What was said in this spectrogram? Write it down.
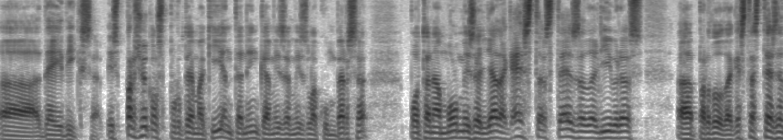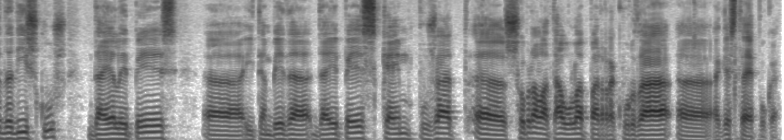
eh, d'Edixa. És per això que els portem aquí, entenent que, a més a més, la conversa pot anar molt més enllà d'aquesta estesa de llibres, eh, perdó, d'aquesta estesa de discos, de LPs, eh, i també d'EPs que hem posat eh, sobre la taula per recordar eh, aquesta època.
